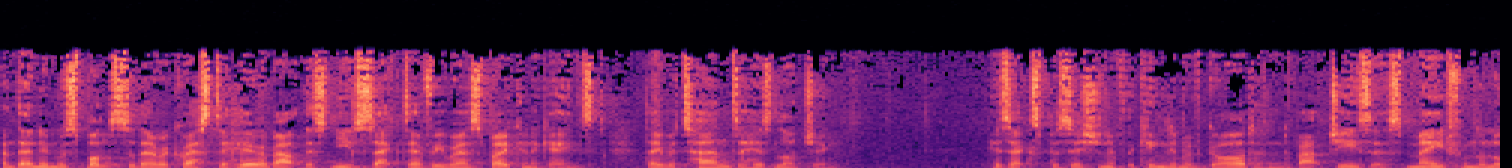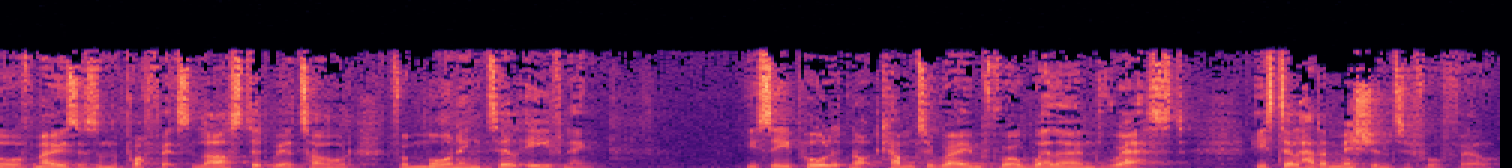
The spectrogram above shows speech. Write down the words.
And then, in response to their request to hear about this new sect everywhere spoken against, they returned to his lodging. His exposition of the kingdom of God and about Jesus, made from the law of Moses and the prophets, lasted, we are told, from morning till evening. You see, Paul had not come to Rome for a well earned rest. He still had a mission to fulfill,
